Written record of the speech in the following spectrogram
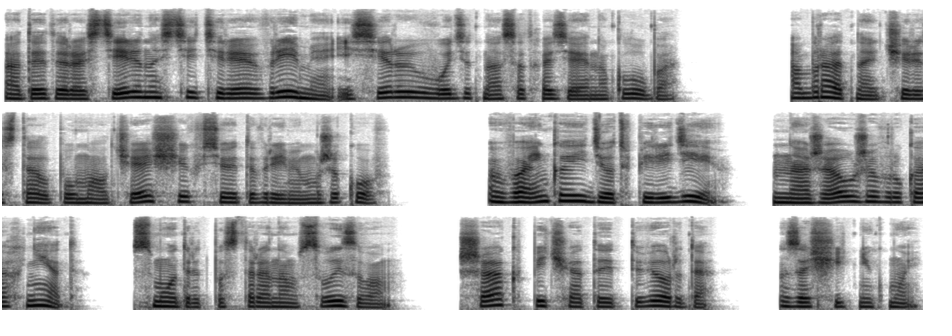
От этой растерянности теряю время, и Серый уводит нас от хозяина клуба. Обратно, через толпу молчащих все это время мужиков. Ванька идет впереди. Ножа уже в руках нет. Смотрит по сторонам с вызовом. Шаг печатает твердо. Защитник мой.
